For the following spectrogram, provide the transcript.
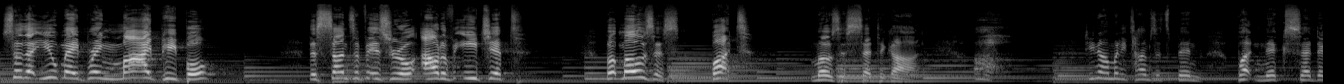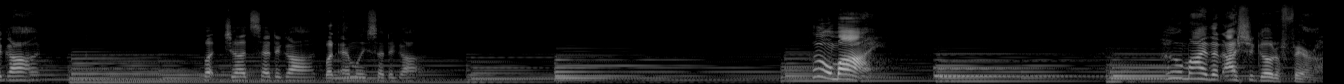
so that you may bring my people, the sons of Israel, out of Egypt. But Moses, but Moses said to God, Oh, do you know how many times it's been, but Nick said to God? But Judd said to God? But Emily said to God? Who am I? Am I that I should go to Pharaoh?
